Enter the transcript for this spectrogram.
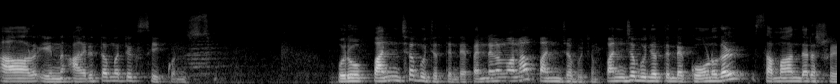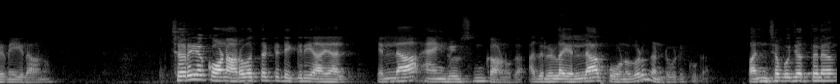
are in arithmetic sequence ഒരു പഞ്ചഭുജത്തിന്റെ പെൻഡഗൺ എന്ന് പറഞ്ഞാൽ പഞ്ചഭുജം. പഞ്ചഭുജത്തിന്റെ കോണുകൾ സമാന്തര ശ്രേണിയിലാണ്. ചെറിയ കോൺ അറുപത്തെട്ട് ഡിഗ്രി ആയാൽ എല്ലാ ആംഗിൾസും കാണുക. അതിലുള്ള എല്ലാ കോണുകളും കണ്ടുപിടിക്കുക. പഞ്ചഭുജത്തിന്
